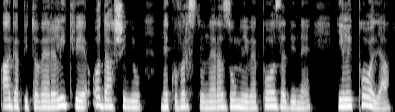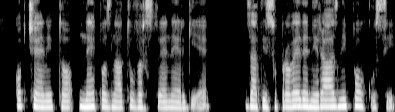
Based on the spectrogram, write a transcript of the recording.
Agapitove relikvije odašilju neku vrstu nerazumljive pozadine ili polja, općenito nepoznatu vrstu energije. Zatim su provedeni razni pokusi,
